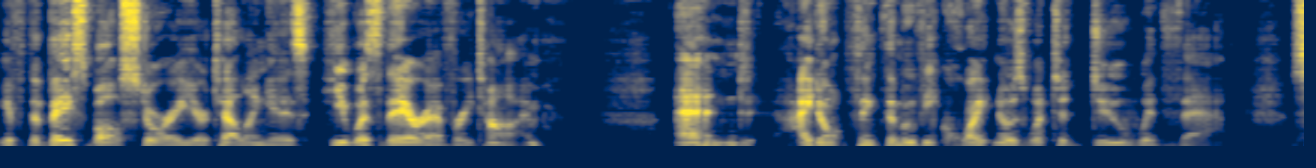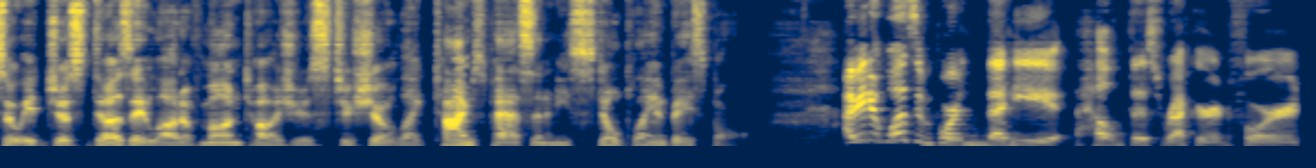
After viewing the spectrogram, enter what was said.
if the baseball story you're telling is he was there every time. And I don't think the movie quite knows what to do with that. So it just does a lot of montages to show like time's passing and he's still playing baseball. I mean, it was important that he held this record for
